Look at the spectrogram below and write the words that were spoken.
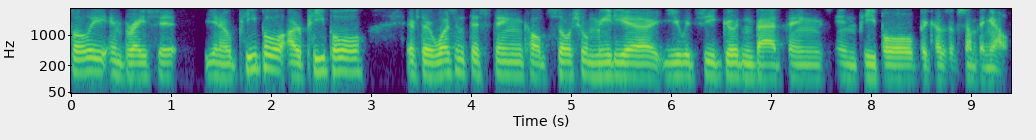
fully embrace it. You know, people are people if there wasn't this thing called social media, you would see good and bad things in people because of something else.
